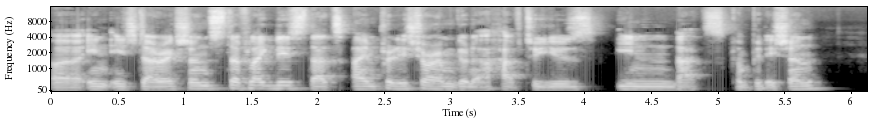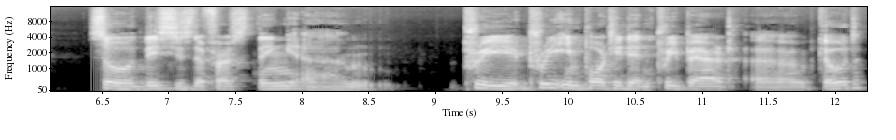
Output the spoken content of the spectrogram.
uh, in each direction, stuff like this that I'm pretty sure I'm gonna have to use in that competition. So this is the first thing, um, pre pre imported and prepared uh, code.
